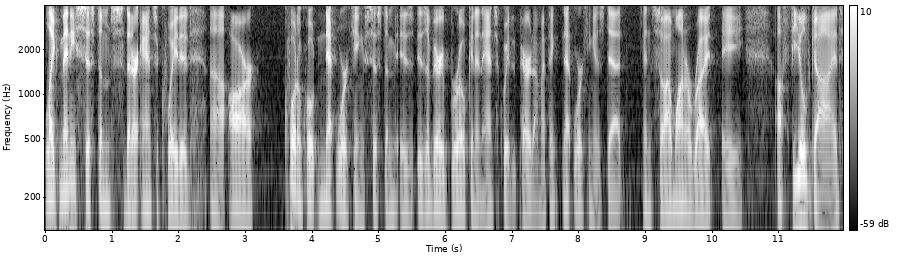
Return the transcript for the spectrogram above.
like many systems that are antiquated, uh, our quote unquote networking system is, is a very broken and antiquated paradigm. I think networking is dead. And so I want to write a, a field guide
